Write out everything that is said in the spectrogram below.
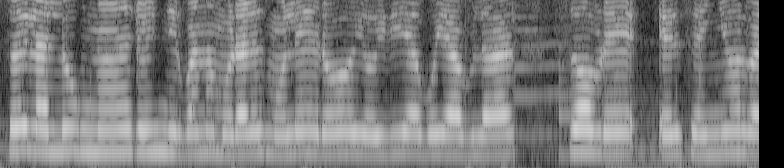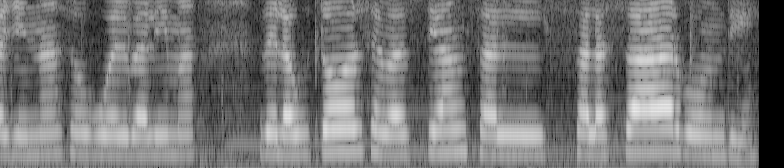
Soy la alumna Joyce Nirvana Morales Molero y hoy día voy a hablar sobre El señor gallinazo vuelve a Lima del autor Sebastián Salazar Bondi.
